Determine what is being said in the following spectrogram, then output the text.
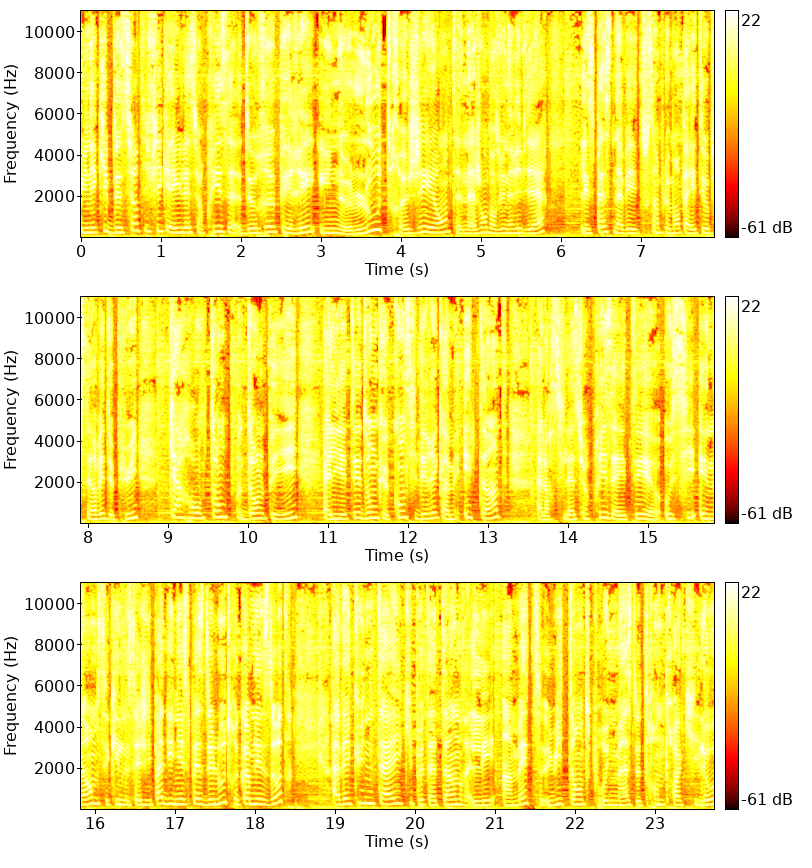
Une équipe de scientifiques a eu la surprise de repérer une loutre géante nageant dans une rivière. L'espèce n'avait tout simplement pas été observée depuis 40 ans dans le pays. Elle y était donc considérée comme éteinte. Alors si la surprise a été aussi énorme, c'est qu'il ne s'agit pas d'une espèce de loutre comme les autres, une taille qui peut atteindre les 1m80 pour une masse de 33 kg.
